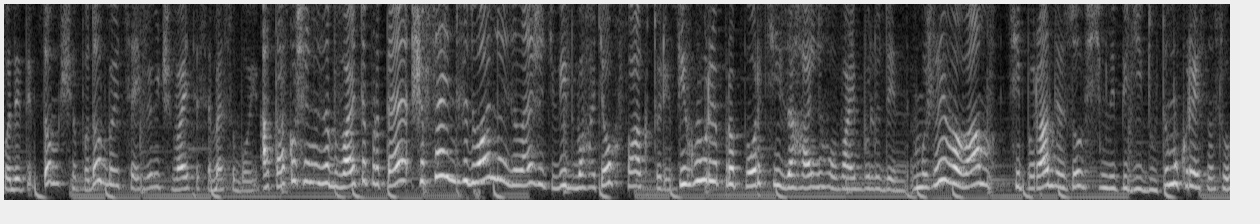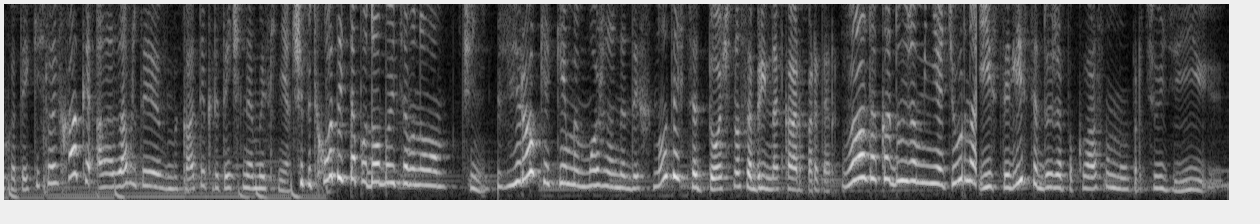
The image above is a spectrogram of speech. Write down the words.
ходити в тому, що подобається, і ви відчуваєте себе собою. А також і не забувайте про те, що все індивідуально і залежить від багатьох факторів: фігури, пропорцій, загального вайбу людини. Можливо, вам ці поради зовсім не підійдуть. Тому корисно слухати якісь лайфхаки, але завжди вмикати критичне мислення. Чи підходить та подобається воно вам, чи ні? Зірок, якими можна надихнутись, це точно Сабріна Карпентер. Вона така дуже мініатюрна, і стилісти дуже по-класному працюють з її.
